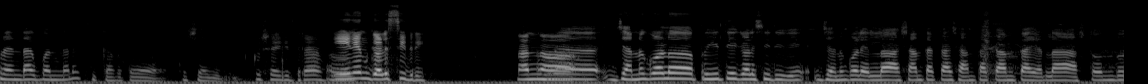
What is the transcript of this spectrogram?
ಫ್ರೆಂಡಾಗಿ ಬಂದಮೇಲೆ ಸಿಕ್ಕಾಬಟ್ಟೆ ಖುಷಿಯಾಗಿದ್ದೀನಿ. ಖುಷಿಯಾಗಿದ್ರಾ ಏನೇನು ಗಳಿಸಿದ್ರಿ? ನನ್ನ ಜನಗಳ ಪ್ರೀತಿ ಗಳಿಸಿದೀವಿ. ಜನಗಳೆಲ್ಲ ಶಾಂತಕ ಶಾಂತಕ ಅಂತ ಎಲ್ಲ ಅಷ್ಟೊಂದು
